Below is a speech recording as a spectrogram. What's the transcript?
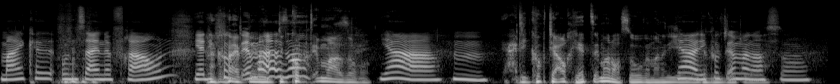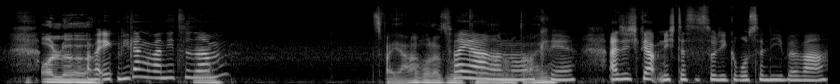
Michael und seine Frauen? Ja, die guckt immer jemand, so. Die guckt immer so. ja, hm. Ja, die guckt ja auch jetzt immer noch so, wenn man die Ja, die guckt immer noch so. Olle. Aber wie lange waren die zusammen? Zwei Jahre oder so. Zwei Jahre Ahnung, nur, drei. okay. Also ich glaube nicht, dass es so die große Liebe war.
